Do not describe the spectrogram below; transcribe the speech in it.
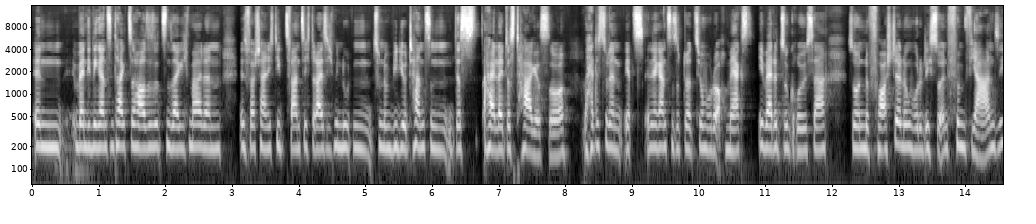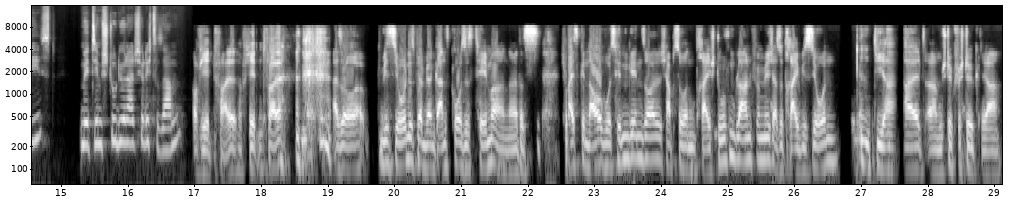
In, wenn die den ganzen Tag zu Hause sitzen, sage ich mal, dann ist wahrscheinlich die 20, 30 Minuten zu einem Video tanzen das Highlight des Tages so. Hattest du denn jetzt in der ganzen Situation, wo du auch merkst, ihr werdet so größer, so eine Vorstellung, wo du dich so in fünf Jahren siehst? Mit dem Studio natürlich zusammen? Auf jeden Fall, auf jeden Fall. Also Vision ist bei mir ein ganz großes Thema. Ne? Das, ich weiß genau, wo es hingehen soll. Ich habe so einen Drei-Stufen-Plan für mich, also drei Visionen, die halt ähm, Stück für Stück ja,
